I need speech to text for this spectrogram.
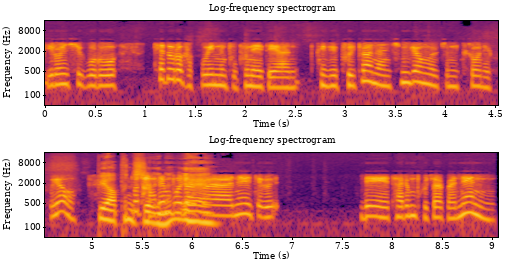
이런 식으로 태도를 갖고 있는 부분에 대한 굉장히 불편한 심경을 좀 드러냈고요. 뼈 아픈 또 다른 보좌관은 예. 네 다른 보좌관은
